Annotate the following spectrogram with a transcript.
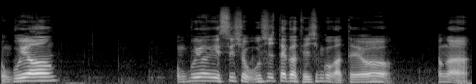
동구 형. 동구 형이 스시 오실 때가 되신 것 같아요. 형아.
